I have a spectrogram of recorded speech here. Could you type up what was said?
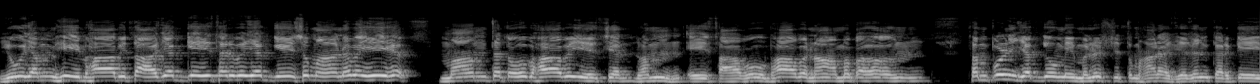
यूयम ही भाविता यज्ञ सर्वयज्ञेशु मानव माम तथो भावय्यध्वम ऐसा वो भाव नाम संपूर्ण यज्ञों में मनुष्य तुम्हारा यजन करके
